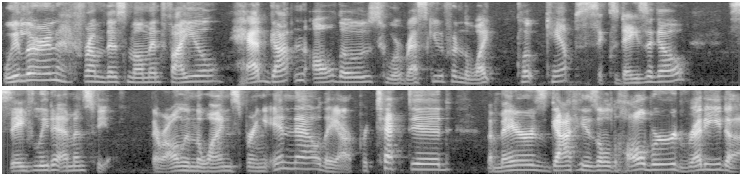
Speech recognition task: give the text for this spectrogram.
We learn from this moment Faile had gotten all those who were rescued from the White Cloak camp six days ago safely to Emond's Field. They're all in the Wine Spring Inn now. They are protected. The mayor's got his old halberd ready to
